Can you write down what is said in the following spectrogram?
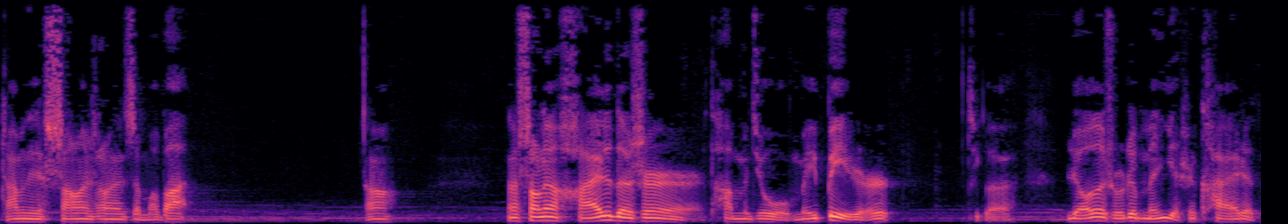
咱们得商量商量怎么办啊？那商量孩子的事儿，他们就没背人这个聊的时候，这门也是开着的。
